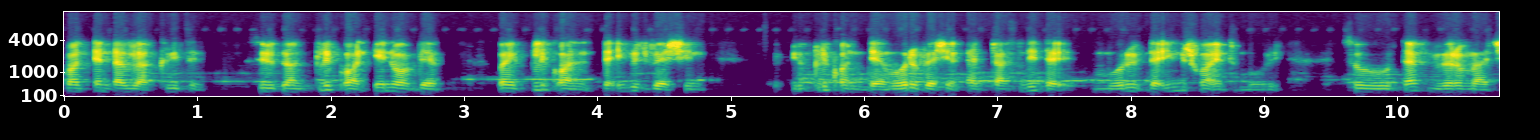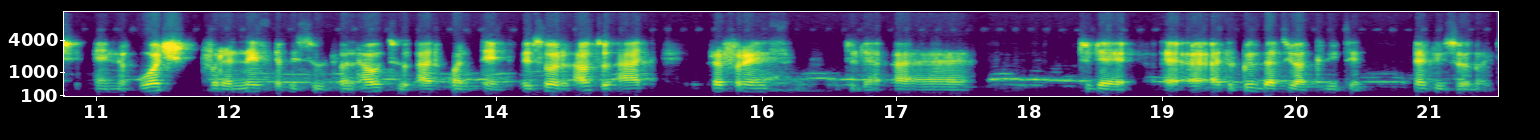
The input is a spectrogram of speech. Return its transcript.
content that we are creating. So you can click on any of them. When you click on the English version, you click on the Mori version and translate the Mori, the English one into Mori. So thank you very much and watch for the next episode on how to add content. Sorry, how to add reference to the uh, to the uh, articles that you are creating. Thank you so much.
